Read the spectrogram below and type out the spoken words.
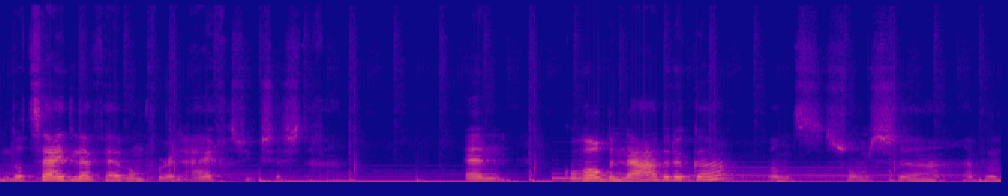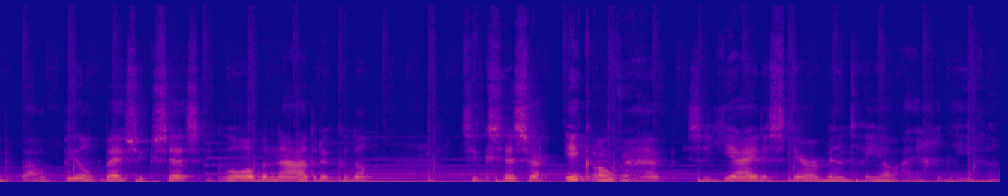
Omdat zij het lef hebben om voor hun eigen succes te gaan. En ik wil wel benadrukken, want soms uh, hebben we een bepaald beeld bij succes. Ik wil wel benadrukken dat succes waar ik over heb, is dat jij de ster bent van jouw eigen leven.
